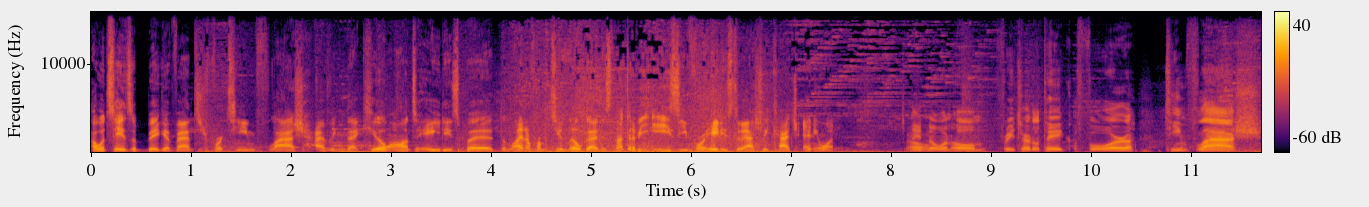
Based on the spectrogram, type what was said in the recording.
I would say it's a big advantage for Team Flash having that kill onto Hades, but the lineup from Team Lilgun, it's not going to be easy for Hades to actually catch anyone. Ain't no one home. Free turtle take for Team Flash.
